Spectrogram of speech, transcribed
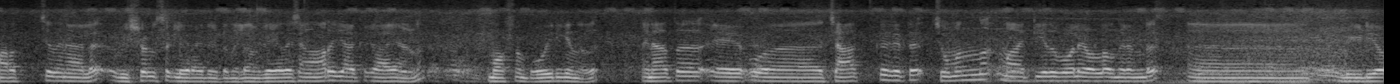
മറച്ചതിനാൽ വിഷ്വൽസ് ക്ലിയർ ആയിട്ട് കിട്ടുന്നില്ല. നമുക്ക് ഏകദേശം ആറ് ചാക്ക് കായാണ് മോഷണം പോയിരിക്കുന്നത്. അതിനകത്ത് ചാക്ക് കെട്ട് ചുമന്ന് മാറ്റിയതുപോലെയുള്ള ഒന്ന് രണ്ട് വീഡിയോ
